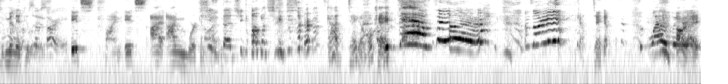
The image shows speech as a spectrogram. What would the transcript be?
damn, I'm manipulative. so sorry. It's fine. It's I I'm working on it. She's dead. She got what she deserved. God damn. Okay. Damn, Taylor! I'm sorry. God damn. Wildly All right.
